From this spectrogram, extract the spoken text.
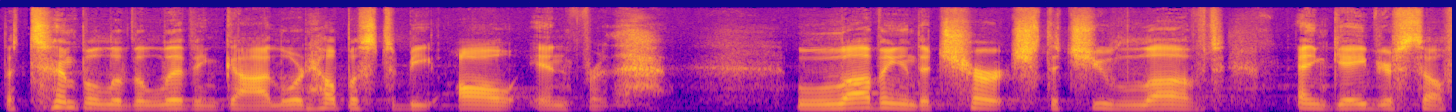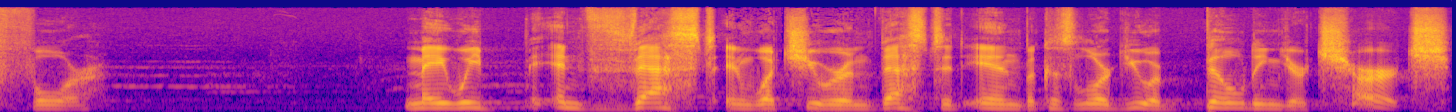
the temple of the living God, Lord, help us to be all in for that. Loving the church that you loved and gave yourself for. May we invest in what you were invested in because, Lord, you are building your church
